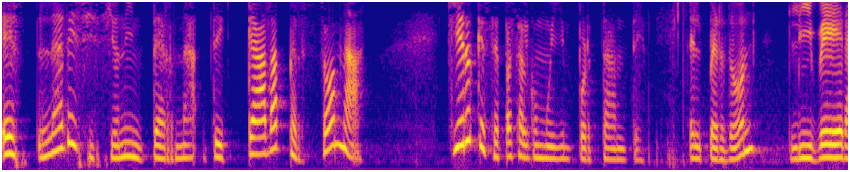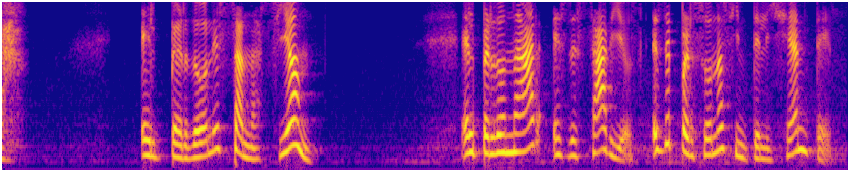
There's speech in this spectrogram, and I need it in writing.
Es la decisión interna de cada persona quiero que sepas algo muy importante. El perdón libera. El perdón es sanación. El perdonar es de sabios, es de personas inteligentes.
